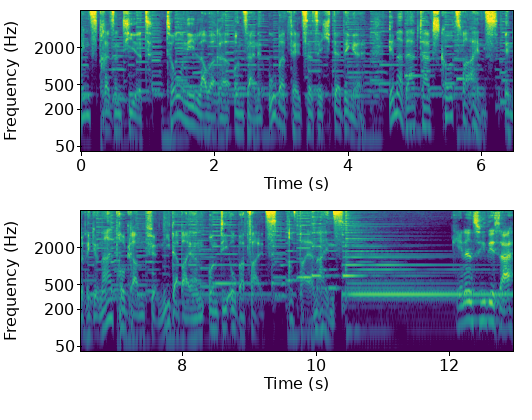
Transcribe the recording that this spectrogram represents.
1 präsentiert Toni Lauerer und seine Oberpfälzer Sicht der Dinge. Immer werktags kurz vor 1 im Regionalprogramm für Niederbayern und die Oberpfalz auf Bayern 1. Kennen Sie das auch,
